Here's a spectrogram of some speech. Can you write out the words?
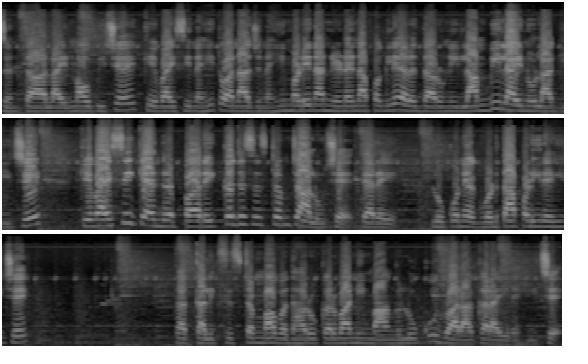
જનતા લાઇનમાં ઊભી છે. કેવાયસી નહીં તો અનાજ નહીં મળેના નિર્ણયના પગલે અરજદારોની લાંબી લાઈનો લાગી છે. કેવાયસી કેન્દ્ર પર એક જ સિસ્ટમ ચાલુ છે. ત્યારે લોકોને અગવડતા પડી રહી છે. તાત્કાલિક સિસ્ટમમાં વધારો કરવાની માંગ લોકો દ્વારા કરાઈ રહી છે.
